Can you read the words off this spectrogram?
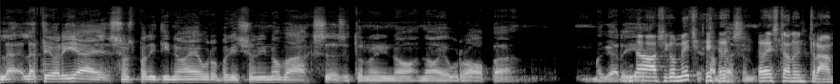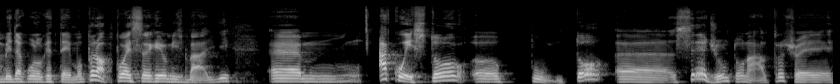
La, la, teoria è sono spariti i no euro perché ci sono i Novax, se tornano i no, no Europa magari... No, secondo me restano entrambi da quello che temo, però può essere che io mi sbagli. Um, a questo uh, punto uh, se ne è aggiunto un altro, cioè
